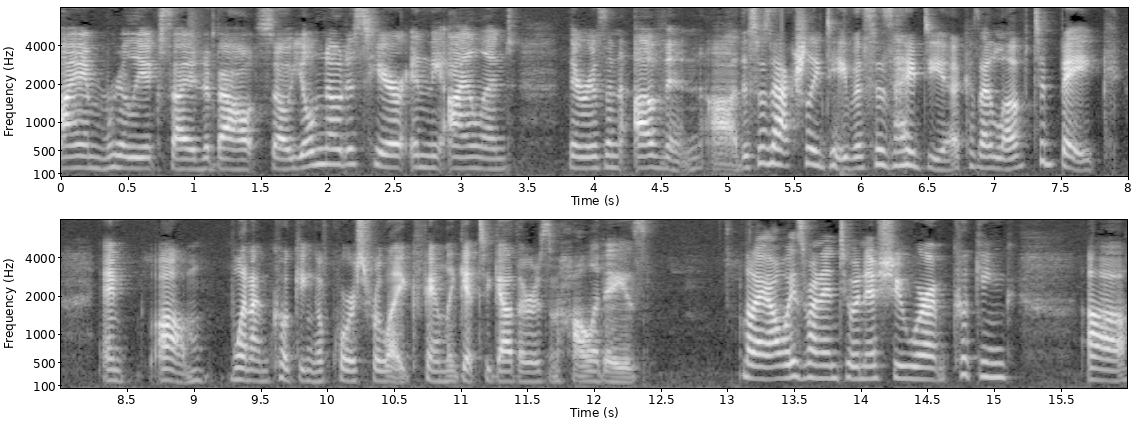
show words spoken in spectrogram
I am really excited about. So you'll notice here in the island, there is an oven. Uh, this was actually Davis's idea because I love to bake. And um, when I'm cooking, of course, for like family get-togethers and holidays. But I always run into an issue where I'm cooking uh,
